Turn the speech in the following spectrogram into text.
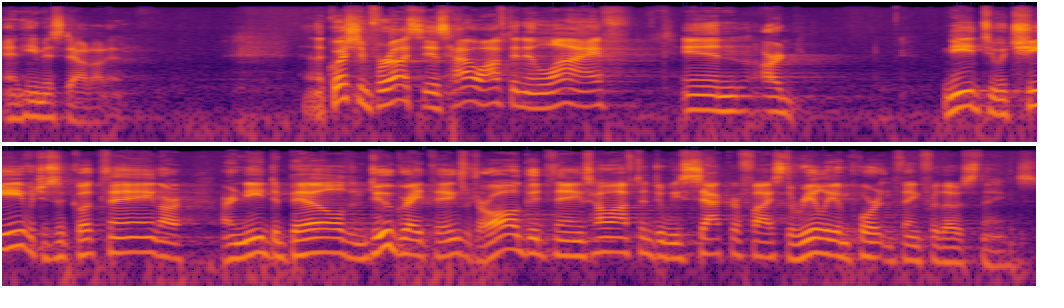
and he missed out on it. And the question for us is how often in life, in our need to achieve, which is a good thing, our, our need to build and do great things, which are all good things, how often do we sacrifice the really important thing for those things?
